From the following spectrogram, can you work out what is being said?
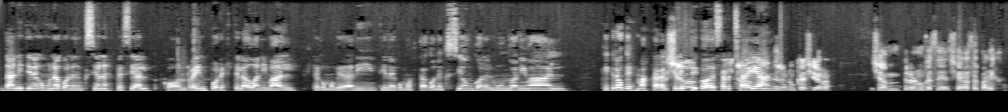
Dani tiene como una conexión especial con Rain por este lado animal. Viste, como que Dani tiene como esta conexión con el mundo animal, que creo que es más característico de ser Chayanne. Pero nunca llegan a, llevan pero nunca se llegan a ser pareja.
